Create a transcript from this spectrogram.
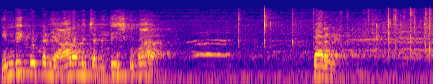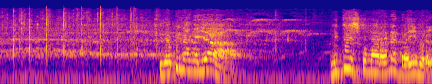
இந்தி கூட்டணி ஆரம்பிச்ச நிதிஷ்குமார். பாருங்க. இது எப்படி நாங்க ஐயா? நிதிஷ்குமார் டிரைவர்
